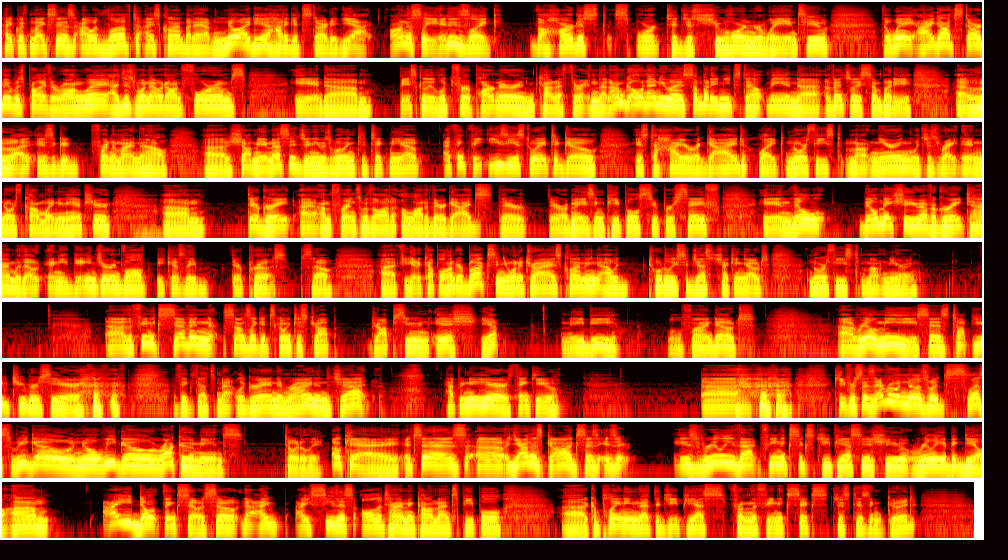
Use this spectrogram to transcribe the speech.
Hike with Mike says, I would love to ice climb, but I have no idea how to get started. Yeah, honestly, it is like the hardest sport to just shoehorn your way into. The way I got started was probably the wrong way. I just went out on forums and um, basically looked for a partner and kind of threatened that I'm going anyway. Somebody needs to help me. And uh, eventually, somebody uh, who uh, is a good friend of mine now uh, shot me a message and he was willing to take me out. I think the easiest way to go is to hire a guide like Northeast Mountaineering, which is right in North Conway, New Hampshire. Um, they're great. I, am friends with a lot, of, a lot of their guides. They're they're amazing people, super safe, and they'll they'll make sure you have a great time without any danger involved because they they're pros. So uh, if you get a couple hundred bucks and you want to try ice climbing, I would totally suggest checking out Northeast Mountaineering. Uh, the Fenix Seven sounds like it's going to drop drop soon ish. Yep, maybe. We'll find out. Uh, Real Me says top YouTubers here. I think that's Matt Legrand and Ryan in the chat. Happy New Year. Thank you. Uh, Kiefer says everyone knows what Sless we go, no we go, Raku means. Totally. Okay. It says uh, Giannis Gog says, "Is it is really that Fenix Six GPS issue really a big deal?" Um, I don't think so. So I I see this all the time in comments. People uh, complaining that the GPS from the Fenix 6 just isn't good.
